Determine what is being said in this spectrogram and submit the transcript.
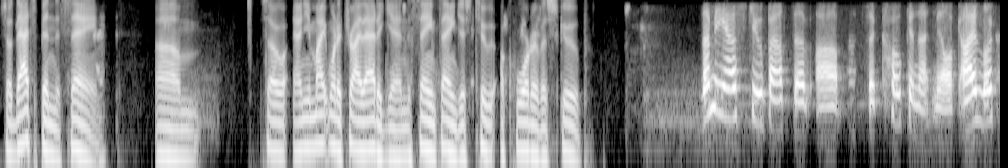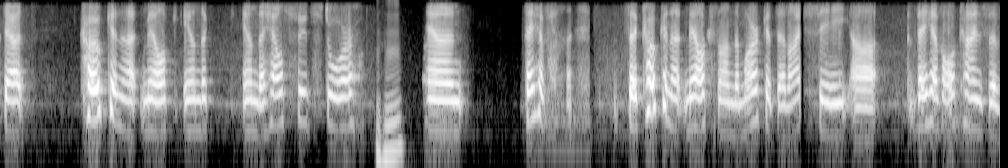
So that's been the same. Um, so, and you might want to try that again. The same thing, just to a quarter of a scoop. Let me ask you about the uh, the coconut milk. I looked at coconut milk in the in the health food store, mm-hmm. and they have the coconut milks on the market that I see, uh, they have all kinds of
